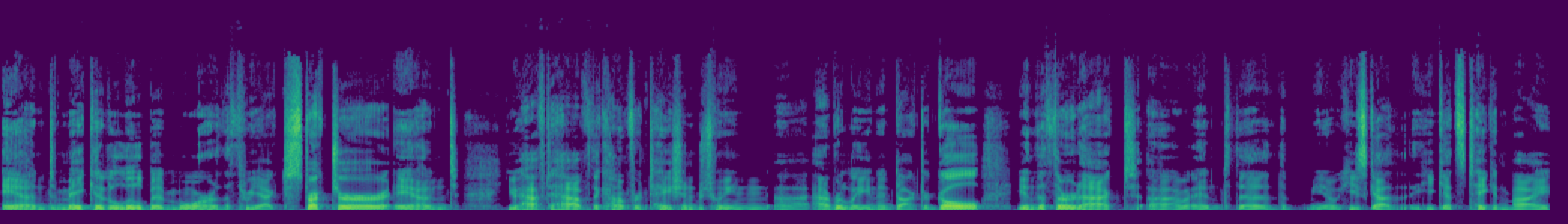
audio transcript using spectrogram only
and make it a little bit more the three act structure and you have to have the confrontation between uh, Abberline and Dr. Gull in the third act um, and the the you know he's got he gets taken by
